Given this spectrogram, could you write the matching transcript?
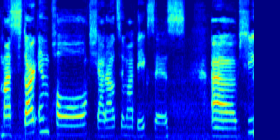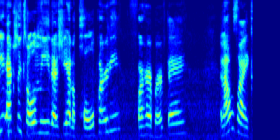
My starting pole, shout out to my big sis. Uh, she actually told me that she had a pole party for her birthday. And I was like,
